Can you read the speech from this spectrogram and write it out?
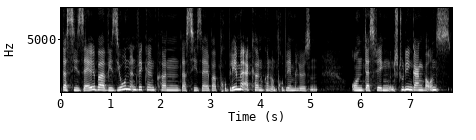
dass sie selber Visionen entwickeln können, dass sie selber Probleme erkennen können und Probleme lösen. Und deswegen ein Studiengang bei uns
